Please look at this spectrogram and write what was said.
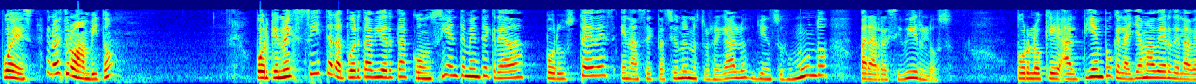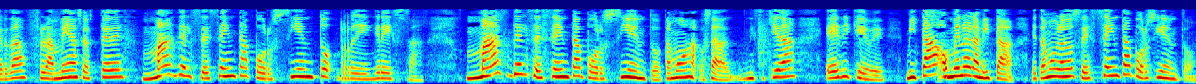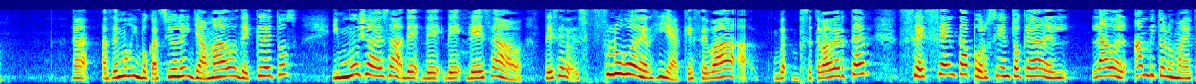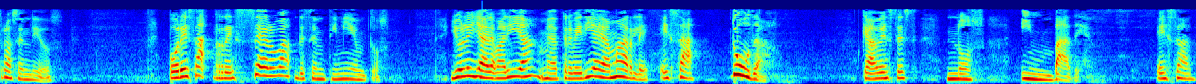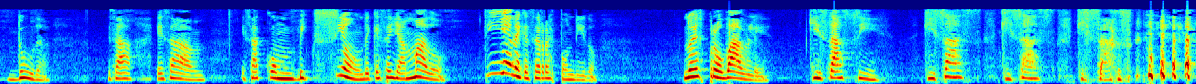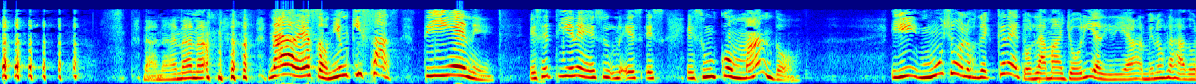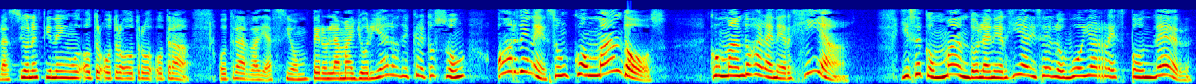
Pues en nuestro ámbito. Porque no existe la puerta abierta conscientemente creada por ustedes en la aceptación de nuestros regalos y en sus mundos para recibirlos por lo que al tiempo que la llama verde, la verdad, flamea hacia ustedes, más del 60% regresa. Más del 60%. Estamos, o sea, ni siquiera es de que mitad o menos de la mitad. Estamos hablando 60%. O hacemos invocaciones, llamados, decretos y mucha de esa, de, de, de, esa, de ese flujo de energía que se va, se te va a verter, 60% queda del lado del ámbito de los maestros ascendidos. Por esa reserva de sentimientos. Yo le llamaría, me atrevería a llamarle esa duda que a veces nos invade. Esa duda, esa, esa, esa convicción de que ese llamado tiene que ser respondido. No es probable, quizás sí, quizás, quizás, quizás. no, no, no. Nada de eso, ni un quizás. Tiene. Ese tiene es, es, es, es un comando. Y muchos de los decretos, la mayoría diría, al menos las adoraciones tienen otro, otro, otro, otra, otra radiación, pero la mayoría de los decretos son órdenes, son comandos, comandos a la energía. Y ese comando, la energía dice, lo voy a responder.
